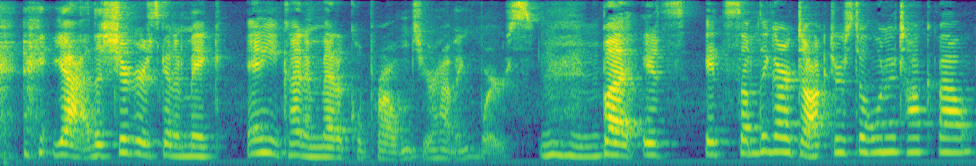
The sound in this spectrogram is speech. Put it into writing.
yeah, the sugar is going to make any kind of medical problems you're having worse. Mm-hmm. But it's it's something our doctors don't want to talk about,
